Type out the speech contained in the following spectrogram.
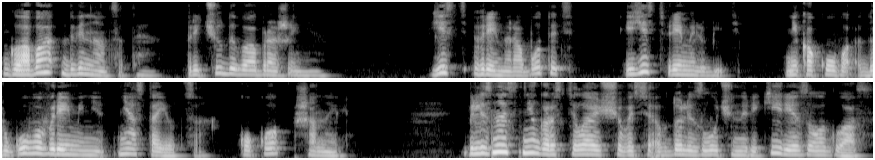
Глава 12. Причуды воображения. Есть время работать и есть время любить. Никакого другого времени не остается. Коко Шанель. Белизна снега, расстилающегося вдоль излученной реки, резала глаз.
